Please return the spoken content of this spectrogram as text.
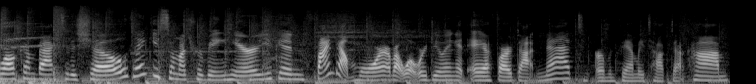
Welcome back to the show. Thank you so much for being here. You can find out more about what we're doing at afr.net and urbanfamilytalk.com.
